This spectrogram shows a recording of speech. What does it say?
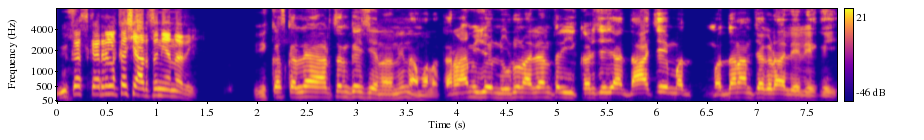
विकास करायला कशी अडचण येणार आहे? विकास करण्या अडचण काहीच येणार नाही ना आम्हाला. कारण आम्ही जेव्हा निवडून आल्यानंतर इकडचे ज्या दहाचे मत मतदान आमच्याकडे आलेले काही.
